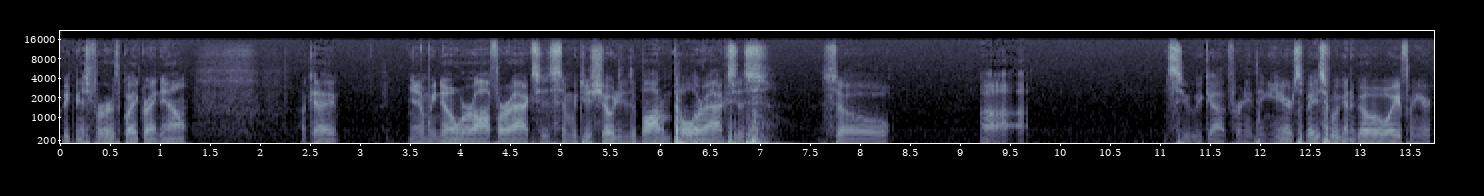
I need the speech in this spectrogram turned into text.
Weakness for earthquake right now. Okay, and we know we're off our axis, and we just showed you the bottom polar axis. So uh, let's see what we got for anything here. So basically we're going to go away from here.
